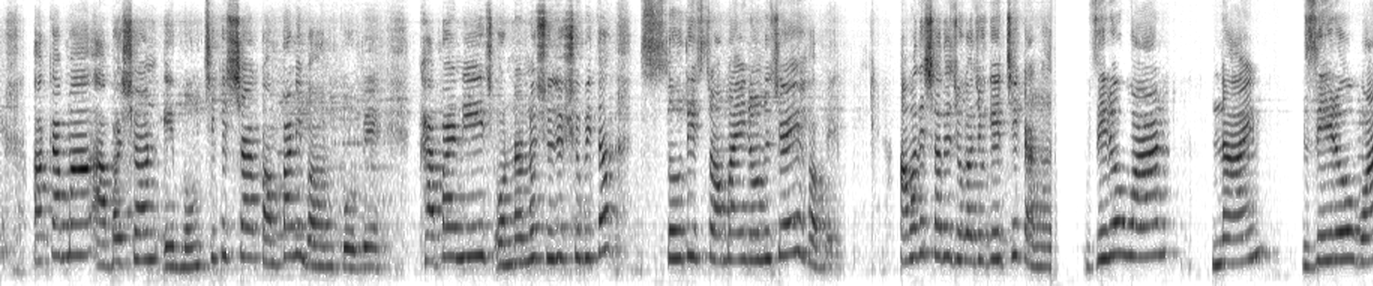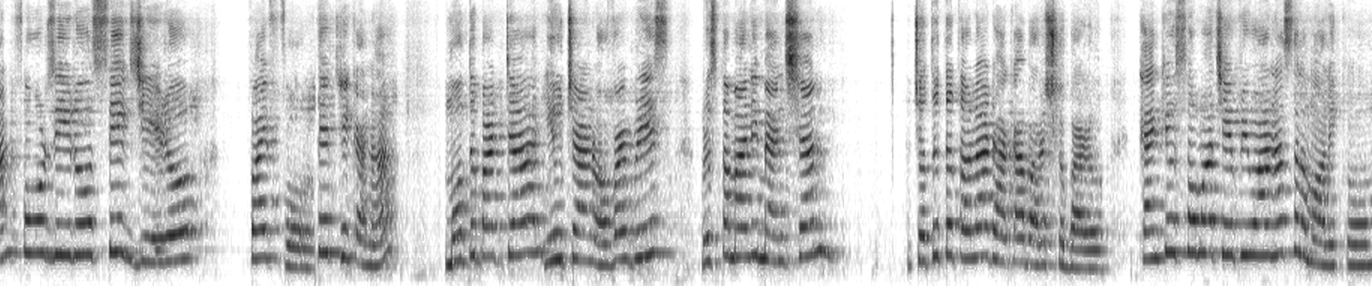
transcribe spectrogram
আকামা, আবাসন এবং চিকিৎসা কোম্পানি বহন করবে। খাবার নিজ, অন্যান্য সুযোগ সুবিধা সৌদি শ্রম আইন অনুযায়ী হবে। আমাদের সাথে যোগাযোগের ঠিকানা zero one nine zero one four zero six zero five four ঠিকানা Madhyapadda U turn overbridge Rustam Ali mansion চতুর্থ তলা, ঢাকা বারোশো বারো। Thank you so much everyone আসসালামু আলাইকুম।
